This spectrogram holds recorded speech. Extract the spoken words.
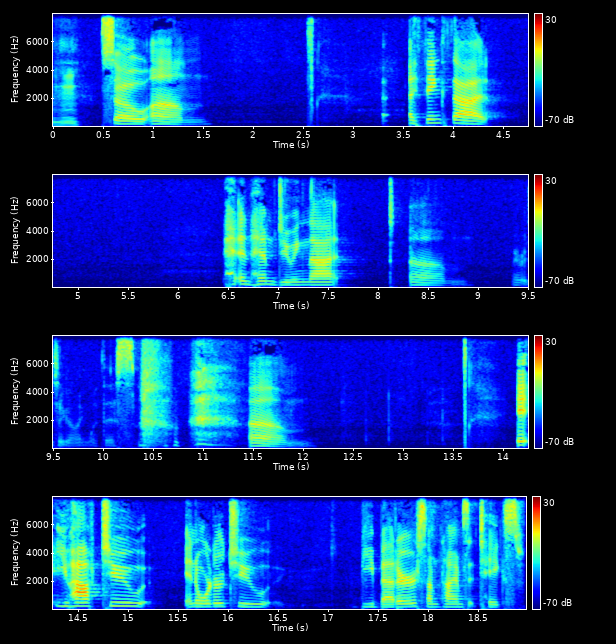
Mm-hmm. So, um, I think that in him doing that, um, where was I going with this? um, it you have to, in order to be better. Sometimes it takes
